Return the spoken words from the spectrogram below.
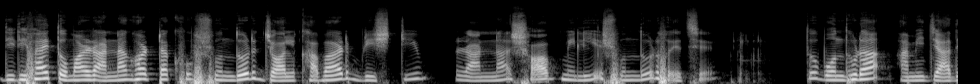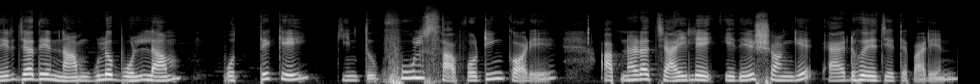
দিদিভাই, তোমার রান্নাঘরটা খুব সুন্দর জল খাবার বৃষ্টি, রান্না সব মিলিয়ে সুন্দর হয়েছে। তো বন্ধুরা, আমি যাদের যাদের নামগুলো বললাম, প্রত্যেকেই কিন্তু ফুল সাপোর্টিং করে। আপনারা চাইলে এদের সঙ্গে অ্যাড হয়ে যেতে পারেন।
